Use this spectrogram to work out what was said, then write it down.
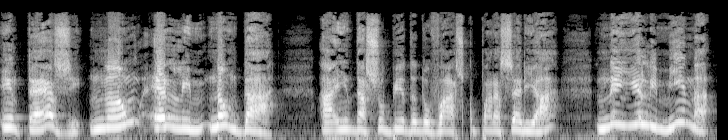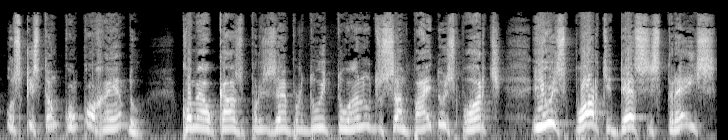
em tese, não, ele, não dá ainda a subida do Vasco para a Série A, nem elimina os que estão concorrendo. Como é o caso, por exemplo, do Ituano, do Sampaio e do Esporte. E o esporte desses três,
